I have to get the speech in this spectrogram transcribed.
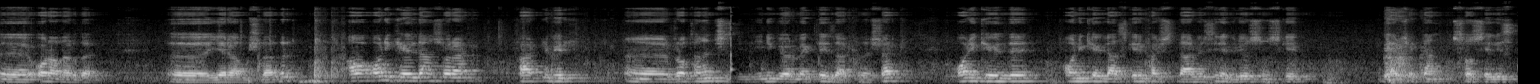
e, oralarda e, yer almışlardır. Ama 12 Eylül'den sonra farklı bir e, rotanın çizildiğini görmekteyiz arkadaşlar. 12 Eylül'de 12 Eylül askeri faşist darbesiyle biliyorsunuz ki gerçekten sosyalist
